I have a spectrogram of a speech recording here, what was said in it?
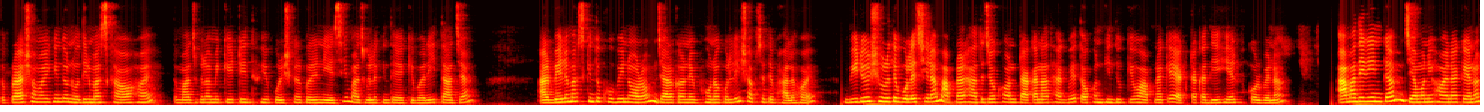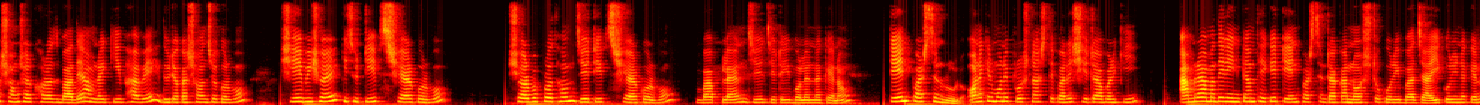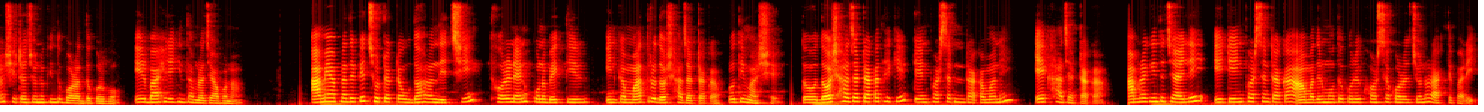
তো প্রায় সময় কিন্তু নদীর মাছ খাওয়া হয়। তো মাছগুলো আমি কেটে ধুয়ে পরিষ্কার করে নিয়েছি। মাছগুলো কিন্তু একেবারেই তাজা। আর বেলে মাছ কিন্তু খুবই নরম, যার কারণে ভুনা করলেই সবচেয়ে ভালো হয়। ভিডিওর শুরুতে বলেছিলাম, আপনার হাতে যখন টাকা না থাকবে, তখন কিন্তু কেউ আপনাকে এক টাকা দিয়ে হেল্প করবে না। আমাদের ইনকাম যেমনই হয় না কেন, সংসার খরচ বাদে আমরা কীভাবে দুই টাকা সঞ্চয় করব সেই বিষয়ে কিছু টিপস শেয়ার করব। সর্বপ্রথম যে টিপস শেয়ার করব, বা প্ল্যান যে যেটাই বলেন না কেন টেন পার্সেন্ট রুল অনেকের মনে প্রশ্ন আসতে পারে, সেটা আবার কি? আমরা আমাদের ইনকাম থেকে টেন পার্সেন্ট টাকা নষ্ট করি বা যাই করি না কেন, সেটার জন্য কিন্তু বরাদ্দ করব। এর বাহিরে কিন্তু আমরা যাব না। আমি আপনাদেরকে ছোট একটা উদাহরণ দিচ্ছি। ধরে নেন কোনো ব্যক্তির ইনকাম মাত্র দশ হাজার টাকা প্রতি মাসে। তো দশ হাজার টাকা থেকে টেন পার্সেন্ট টাকা মানে এক হাজার টাকা। আমরা কিন্তু চাইলে এই টেন পার্সেন্ট টাকা আমাদের মতো করে খরচা করার জন্য রাখতে পারি।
